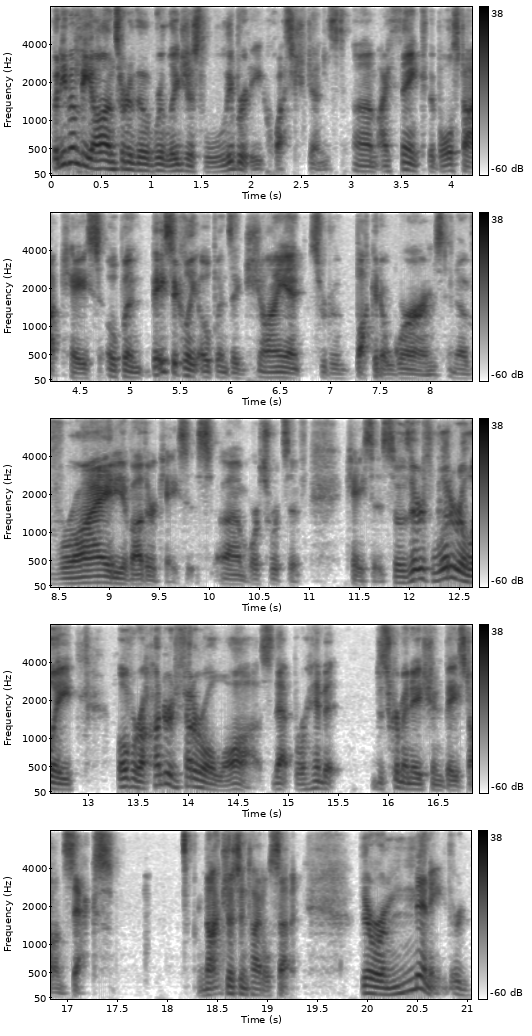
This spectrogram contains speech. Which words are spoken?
But even beyond sort of the religious liberty questions um, i think the Bostock case open basically opens a giant sort of bucket of worms in a variety of other cases um, or sorts of cases. So there's literally over 100 federal laws that prohibit discrimination based on sex not just in title VII there are many, there are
